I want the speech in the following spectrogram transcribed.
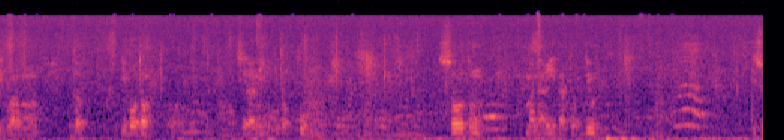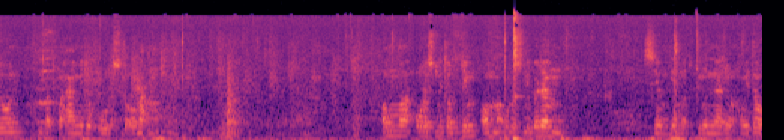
di luar mo ito ibotong sila ni ito ku so tung manarita to ison empat pahami do urus do oma mo oma urus ni badam. Siyang dia matutulun na rin ho ito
